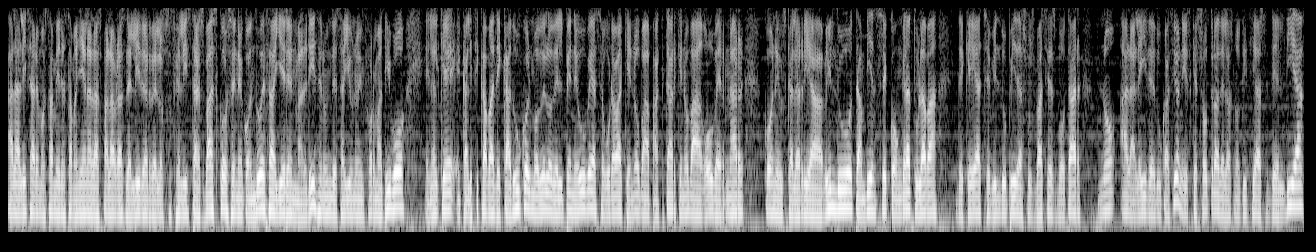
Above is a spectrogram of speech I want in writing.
Analizaremos también esta mañana las palabras del líder de los socialistas vascos en Econdueza ayer en Madrid en un desayuno informativo en el que calificaba de caduco el modelo del PNV, aseguraba que no va a pactar, que no va a gobernar con Euskal Herria Bildu. También se congratulaba de que H. Bildu pida a sus bases votar no a la ley de educación. Y es que es otra de las noticias del día,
